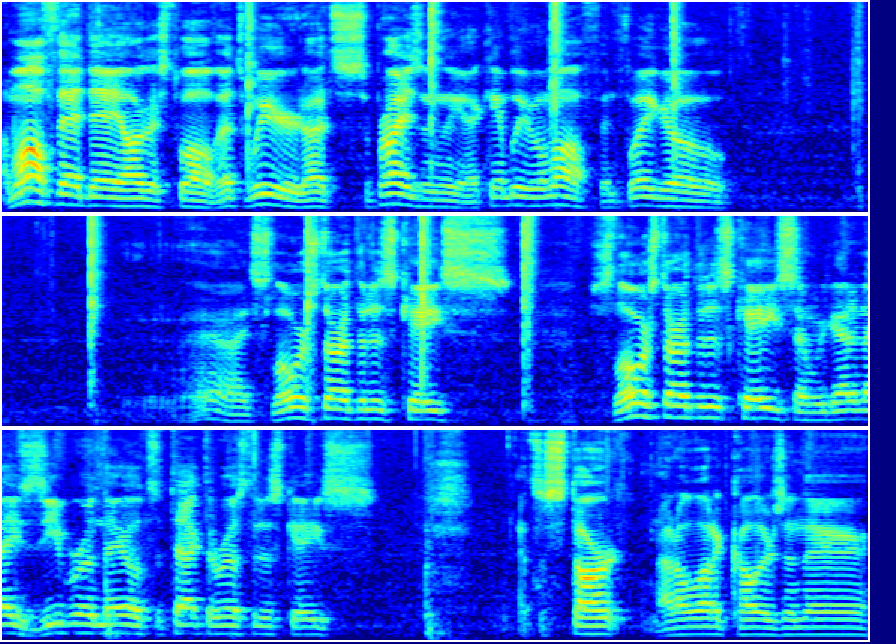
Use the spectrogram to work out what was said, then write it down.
I'm off that day, August 12th. That's weird. That's surprisingly. I can't believe I'm off. And Fuego. Alright, slower start to this case. Slower start to this case, and we got a nice zebra in there. Let's attack the rest of this case. That's a start. Not a lot of colors in there.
